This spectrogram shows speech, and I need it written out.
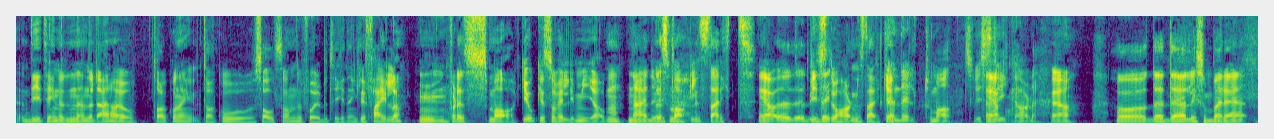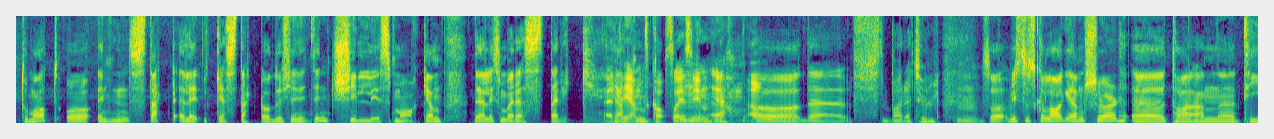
de tingene du nevner der, har jo tacosalsaen taco du får i butikken egentlig feila. Mm. For det smaker jo ikke så veldig mye av den. Nei, det Det smaker litt sterkt. Ja, det, Hvis du har den sterke. En del tomat hvis Ja. du ikke har det. Ja. Og det, det er liksom bare tomat, og enten sterkt eller ikke sterkt. Og du kjenner ikke den chilismaken. Det er liksom bare sterk. Rent kapsaisin. Ja, Ja. og det er bare tull. Så hvis du skal lage en sjøl, eh, ta en eh, ti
